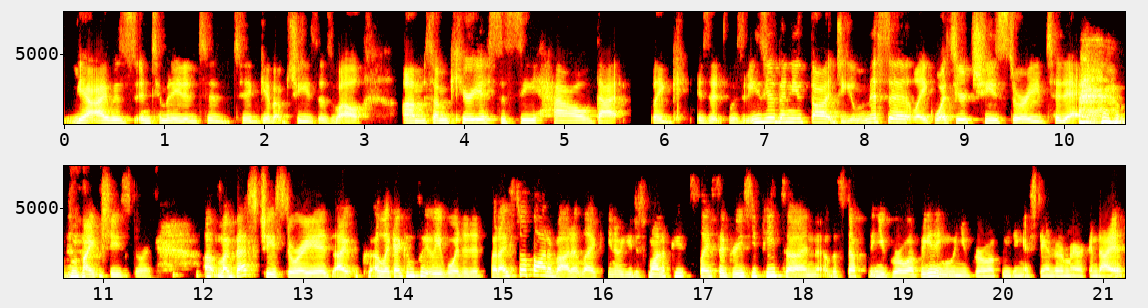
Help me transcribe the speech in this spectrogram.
yeah i was intimidated to to give up cheese as well um so i'm curious to see how that like is it was it easier than you thought do you miss it like what's your cheese story today my cheese story. Uh, my best cheese story is I like I completely avoided it, but I still thought about it. Like you know, you just want a pe- slice of greasy pizza and the stuff that you grow up eating when you grow up eating a standard American diet.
